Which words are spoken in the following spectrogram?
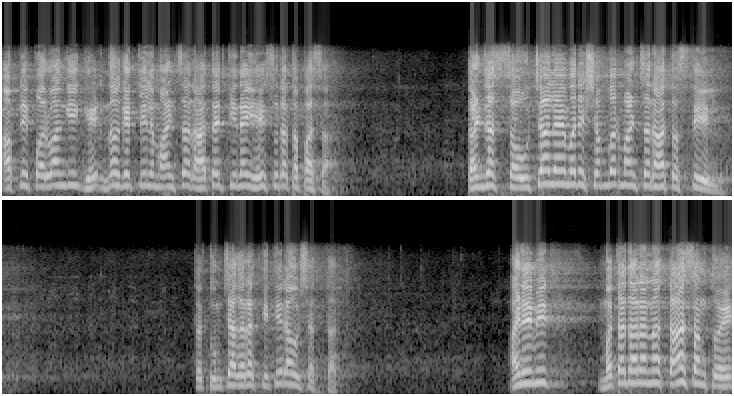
आपली परवानगी घे न घेतलेली माणसं राहतात की नाही हे सुद्धा तपासा. कारण जर शौचालयामध्ये शंभर माणसं राहत असतील तर तुमच्या घरात किती राहू शकतात? आणि मी मतदारांना का सांगतोय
